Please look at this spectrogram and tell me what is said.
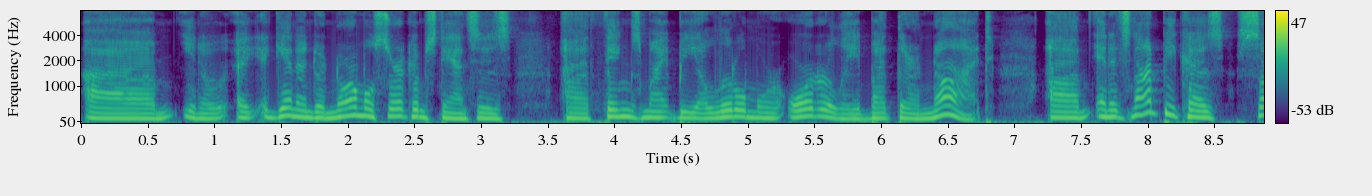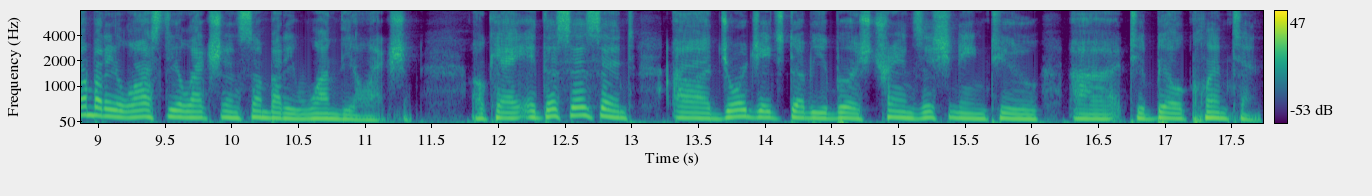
um, you know, again, under normal circumstances, uh, things might be a little more orderly, but they're not. Um, and it's not because somebody lost the election and somebody won the election. Okay, it, this isn't uh, George H. W. Bush transitioning to uh, to Bill Clinton,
